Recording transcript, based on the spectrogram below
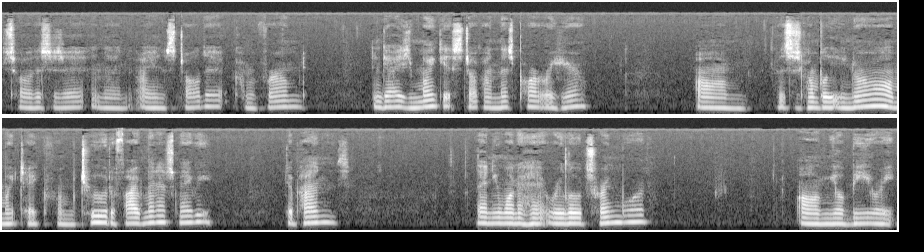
so this is it, and then I installed it, confirmed, and guys, you might get stuck on this part right here. Um, this is completely normal. It might take from two to five minutes, maybe. Depends. Then you want to hit reload springboard. Um, you'll be right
